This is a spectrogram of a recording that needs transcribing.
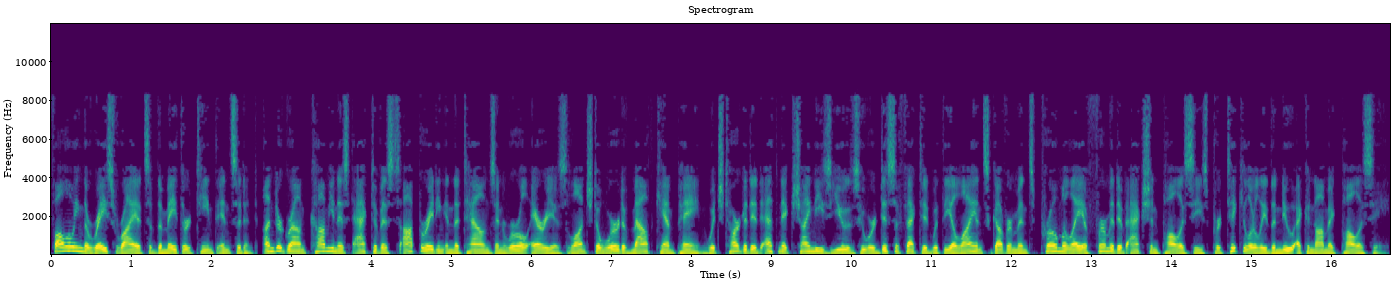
Following the race riots of the May 13 incident, underground communist activists operating in the towns and rural areas launched a word-of-mouth campaign which targeted ethnic Chinese youths who were disaffected with the alliance government's pro-Malay affirmative action policies particularly the new economic policy.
